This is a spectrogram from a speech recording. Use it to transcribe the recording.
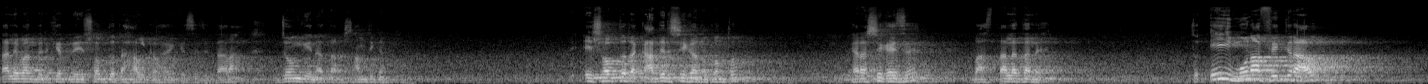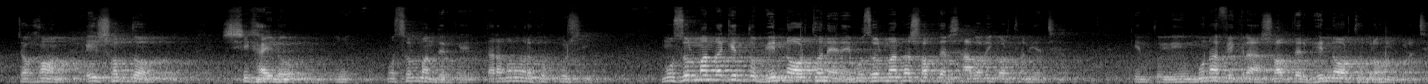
তালেবানদের ক্ষেত্রে এই শব্দটা হালকা হয়ে গেছে যে তারা জঙ্গি না, তারা শান্তিকামী এই শব্দটা কাদের শেখানো, কন্ত? এরা শেখাইছে বাস তালে তালে। তো এই মোনাফিকরাও যখন এই শব্দ শিখাইল মুসলমানদেরকে, তারা মনে মনে খুব খুশি। মুসলমানরা কিন্তু ভিন্ন অর্থ নেয় নেই। মুসলমানরা শব্দের স্বাভাবিক অর্থ নিয়েছে। কিন্তু মুনাফিকরা শব্দের ভিন্ন অর্থ গ্রহণ করেছে।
